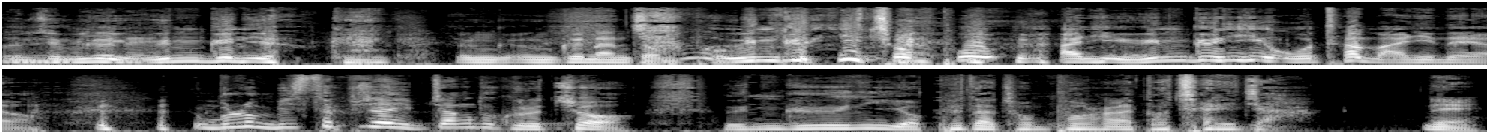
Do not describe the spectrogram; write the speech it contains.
윤세민이 은근해. 은근이라 은, 은근한 참 점포. 은근히 점포 아니 은근히 오타 많이 내요. 물론 미스터 피자 입장도 그렇죠. 은근히 옆에다 점포를 하나 더 차리자. 네.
